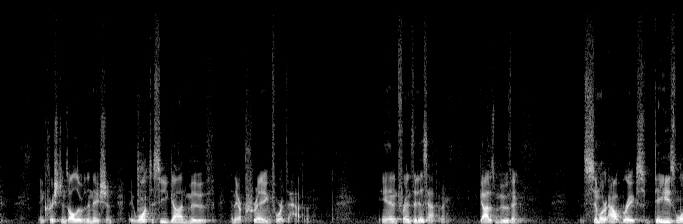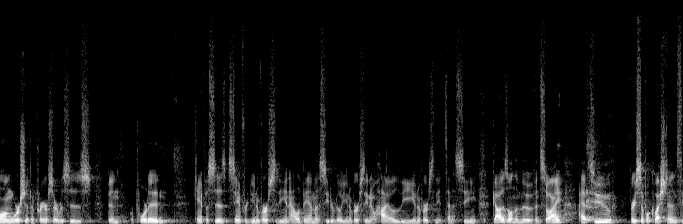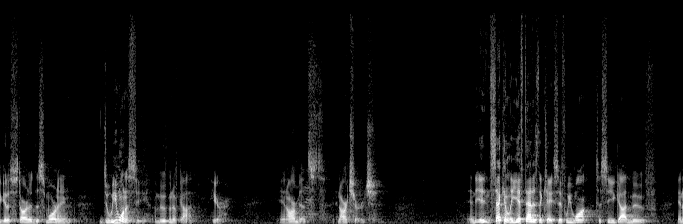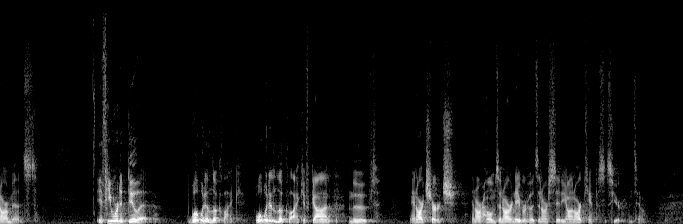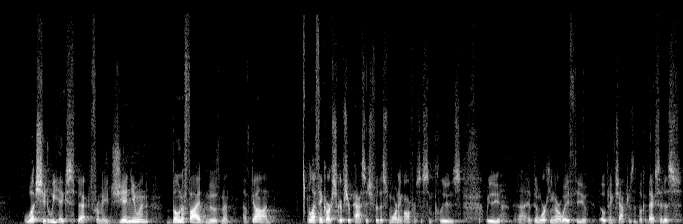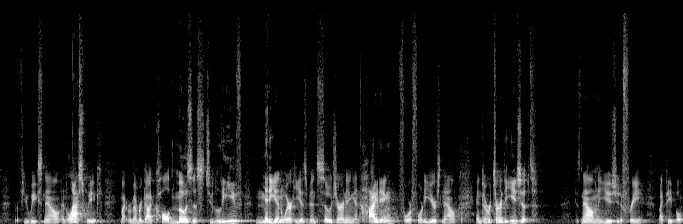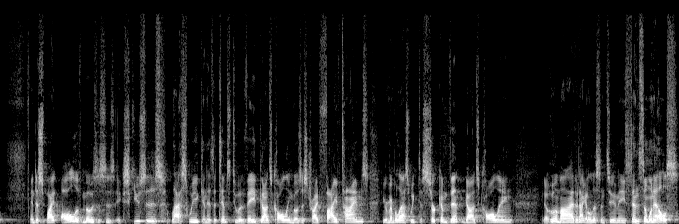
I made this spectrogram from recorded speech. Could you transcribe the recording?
and Christians all over the nation. They want to see God move, and they are praying for it to happen. And friends, it is happening. God is moving. Similar outbreaks, days long worship and prayer services been reported. Campuses at Samford University in Alabama, Cedarville University in Ohio, Lee University in Tennessee. God is on the move. And so I, I have two very simple questions to get us started this morning. Do we want to see a movement of God here in our midst, in our church? And, and secondly, if that is the case, if we want to see God move in our midst, if He were to do it, what would it look like? What would it look like if God moved in our church, in our homes, in our neighborhoods, in our city, on our campuses here in town? What should we expect from a genuine, bona fide movement of God? Well, I think our scripture passage for this morning offers us some clues. We uh, have been working our way through the opening chapters of the book of Exodus for a few weeks now. And last week, you might remember God called Moses to leave Midian, where he has been sojourning and hiding for 40 years now, and to return to Egypt, because now I'm going to use you to free my people. And despite all of Moses' excuses last week and his attempts to evade God's calling, Moses tried five times, you remember last week, to circumvent God's calling. You know, who am I? They're not going to listen to me. Send someone else.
